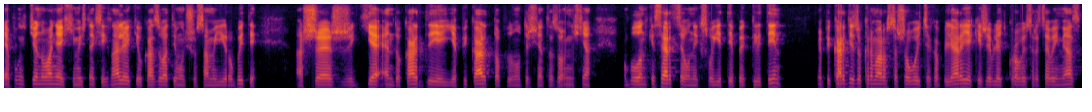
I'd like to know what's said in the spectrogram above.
для функціонування хімічних сигналів, які вказуватимуть, що саме їй робити. А ще ж є ендокардія, є епікард, тобто внутрішня та зовнішня оболонки серця, у них свої типи клітин. В епікарді, зокрема, розташовуються капіляри, які живлять кров і серцевий м'яз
